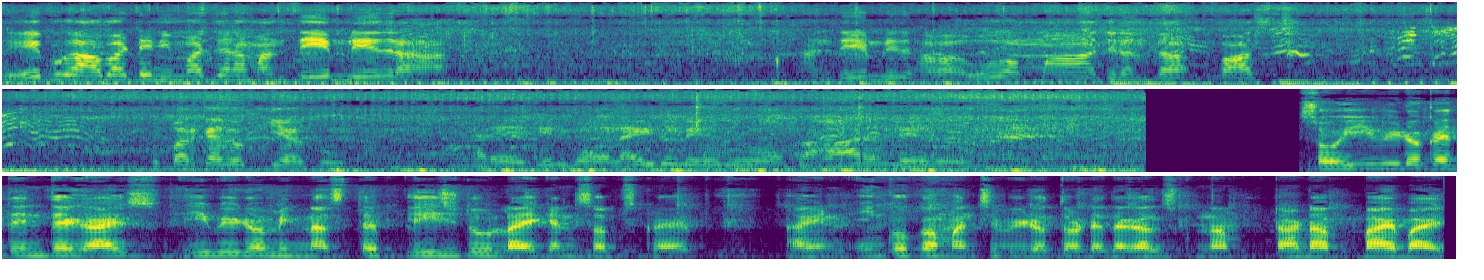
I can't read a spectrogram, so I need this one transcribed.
రేపు కాబట్టి నిమజ్జనం అంతేం లేదురా అంతేం లేదు హవా ఓ అమ్మా అదిరంతా ఫాస్ట్ కొబ్బరికాయ దొక్కియకు అరే దీనికి ఒక లైట్ లేదు ఒక హారం లేదు. సో ఈ వీడియోకి అయితే ఇంతే గాయస్ ఈ వీడియో మీకు నచ్చితే please do like and subscribe and ఇంకొక మంచి వీడియోతో అయితే కలుసుకుందాం. Tata bye bye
